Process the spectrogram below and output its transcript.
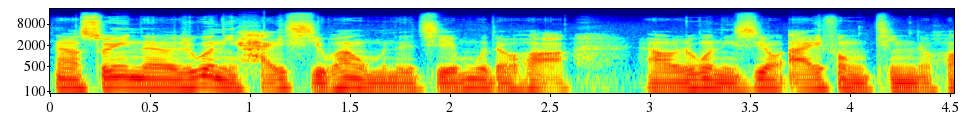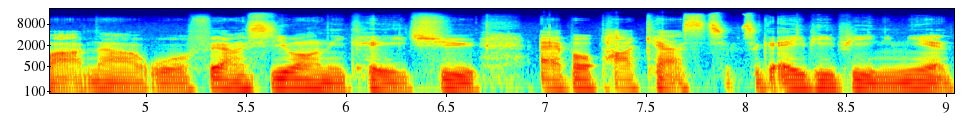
那所以呢，如果你还喜欢我们的节目的话，然后如果你是用 iPhone 听的话，那我非常希望你可以去 Apple Podcast 这个 APP 里面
